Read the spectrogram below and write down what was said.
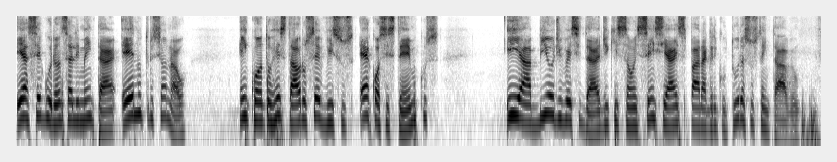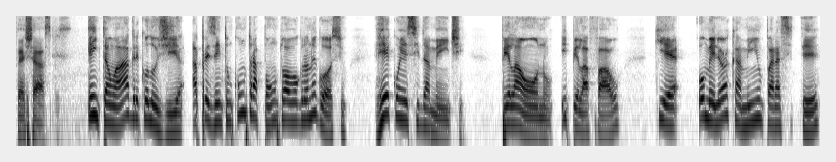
e a segurança alimentar e nutricional, enquanto restaura os serviços ecossistêmicos e a biodiversidade que são essenciais para a agricultura sustentável. Fecha aspas. Então, a agroecologia apresenta um contraponto ao agronegócio, reconhecidamente pela ONU e pela FAO, que é o melhor caminho para se ter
